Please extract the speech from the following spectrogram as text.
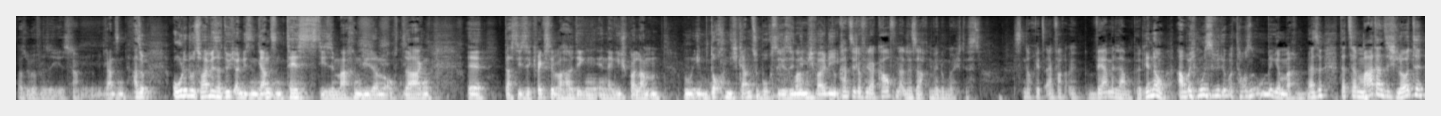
dass überflüssig ist. Die ganzen, also, oder du zweifelst natürlich an diesen ganzen Tests, die sie machen, die dann auch sagen, äh, dass diese quecksilberhaltigen Energiesparlampen nun eben doch nicht ganz so bruchsicher sind, Aber nämlich weil die. Du kannst sie doch wieder kaufen, alle Sachen, wenn du möchtest. Das sind doch jetzt einfach äh, Wärmelampen. Genau, aber ich muss es wieder über tausend Umwege machen. Also, da zermartern sich Leute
